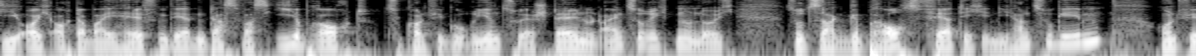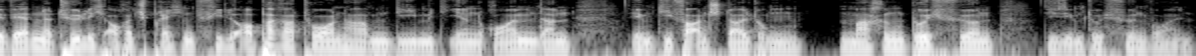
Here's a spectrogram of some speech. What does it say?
die euch auch dabei helfen werden, das, was ihr braucht, zu konfigurieren, zu erstellen und einzurichten und euch sozusagen gebrauchsfertig in die Hand zu geben. Und wir werden natürlich auch entsprechend viele Operatoren haben, die mit ihren Räumen dann eben die Veranstaltungen machen, durchführen, die sie eben durchführen wollen.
